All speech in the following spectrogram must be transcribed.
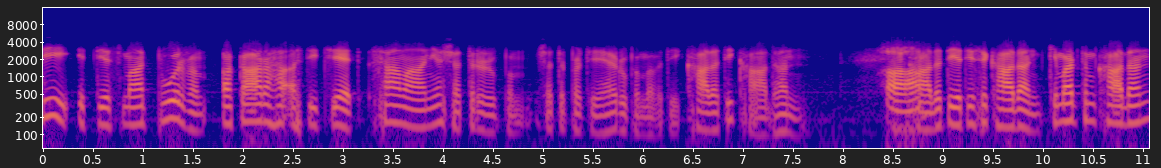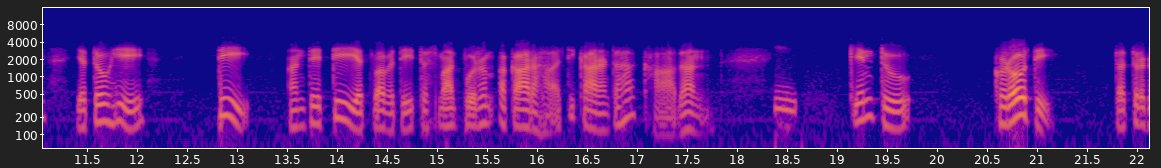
ति इत्यस्मात् पूर्वम् अकारः अस्ति चेत् सामान्यशत्रुरूपं शत्रुप्रत्ययः रूपं भवति। खादति खादन्। खादति इत्यस्य खादन्। किमर्थं खादन्? यतोहि ति अन्ते ति यत् भवति तस्मात् पूर्वम् अकारः इति कारणतः खादन्। किन्तु करोति तत्र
